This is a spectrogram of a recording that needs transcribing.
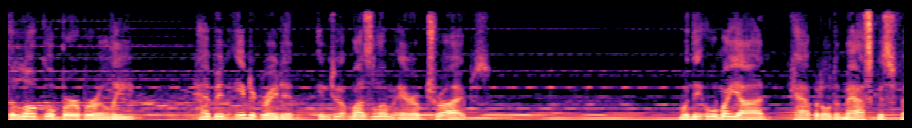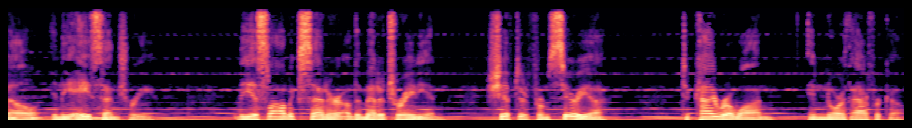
the local Berber elite had been integrated into Muslim Arab tribes. When the Umayyad capital Damascus fell in the 8th century, the Islamic center of the Mediterranean shifted from Syria to Kairouan in North Africa.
